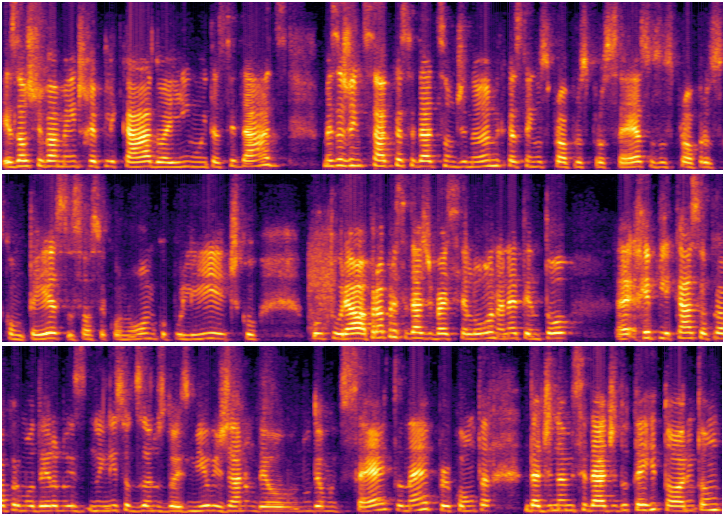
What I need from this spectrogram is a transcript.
exaustivamente replicado aí em muitas cidades, mas a gente sabe que as cidades são dinâmicas, têm os próprios processos, os próprios contextos socioeconômico, político, cultural. A própria cidade de Barcelona, né, tentou é, replicar seu próprio modelo no, no, início dos anos 2000 e já não deu, não deu muito certo, né, por conta da dinamicidade do território. Então,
